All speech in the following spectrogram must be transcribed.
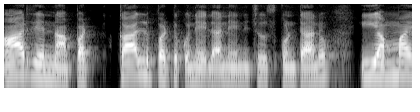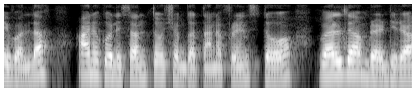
ఆర్యన్ నా పట్ కాళ్ళు పట్టుకునేలా నేను చూసుకుంటాను. ఈ అమ్మాయి వల్ల అనుకొని సంతోషంగా తన ఫ్రెండ్స్తో వెళ్దాం రండిరా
